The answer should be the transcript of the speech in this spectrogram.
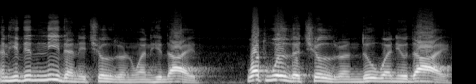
and he didn't need any children when he died. What will the children do when you die?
